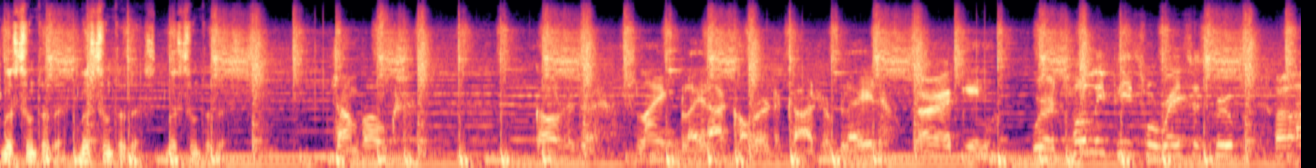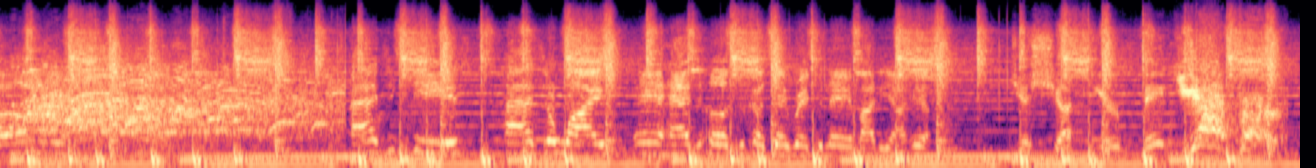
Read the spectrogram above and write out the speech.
Listen to this. Listen to this. Listen to this. Some folks call it a slang blade. I call it a Kaiser blade. All right, Keenan. We're a totally peaceful racist group. Uh, Hide your kids, hide your wife, and hide your husband because they raping everybody out here. Just shut your big yapper.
